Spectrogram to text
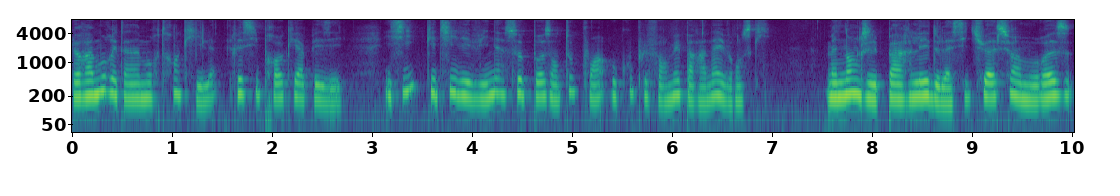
Leur amour est un amour tranquille, réciproque et apaisé. Ici, Kitty et Lévin s'opposent en tout point au couple formé par Anna et Vronsky. Maintenant que j'ai parlé de la situation amoureuse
